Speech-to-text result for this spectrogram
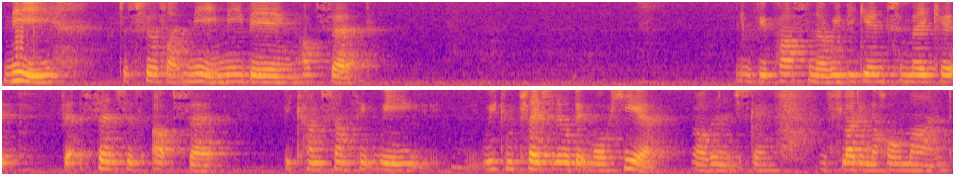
me, just feels like me, me being upset in vipassana, we begin to make it that sense of upset becomes something we we can place a little bit more here rather than it just going and flooding the whole mind.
